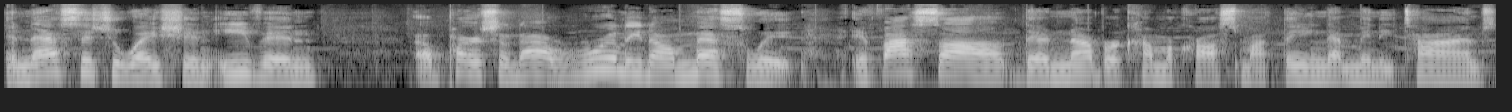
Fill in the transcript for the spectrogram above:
in that situation, even a person I really don't mess with, if I saw their number come across my thing that many times,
